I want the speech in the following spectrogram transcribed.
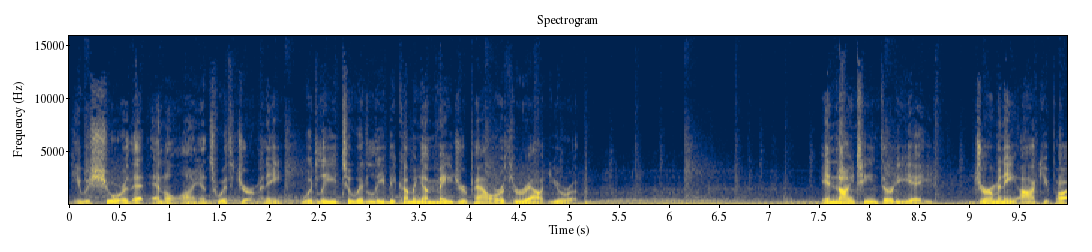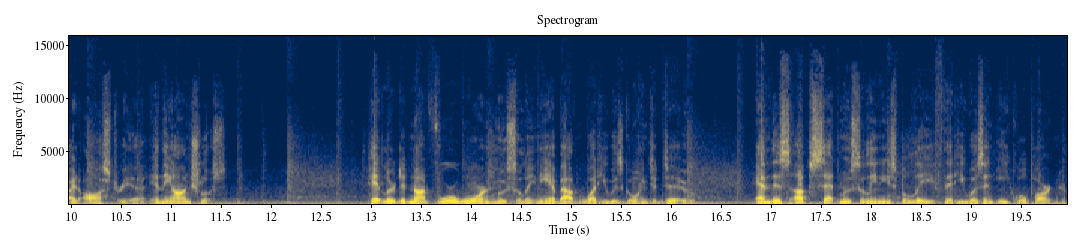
He was sure that an alliance with Germany would lead to Italy becoming a major power throughout Europe. In 1938, Germany occupied Austria in the Anschluss. Hitler did not forewarn Mussolini about what he was going to do, and this upset Mussolini's belief that he was an equal partner.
